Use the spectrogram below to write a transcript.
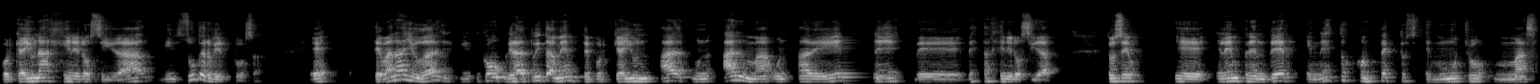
porque hay una generosidad súper virtuosa. Eh, te van a ayudar como, gratuitamente porque hay un, un alma, un ADN de, de esta generosidad. Entonces, eh, el emprender en estos contextos es mucho más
